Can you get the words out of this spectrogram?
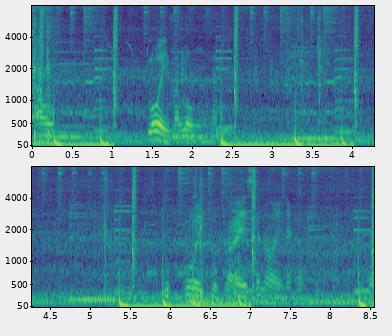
เอากล้วยมาลงครับปลูกกล้วยปลูกอะไรซะหน่อยนะครับก็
